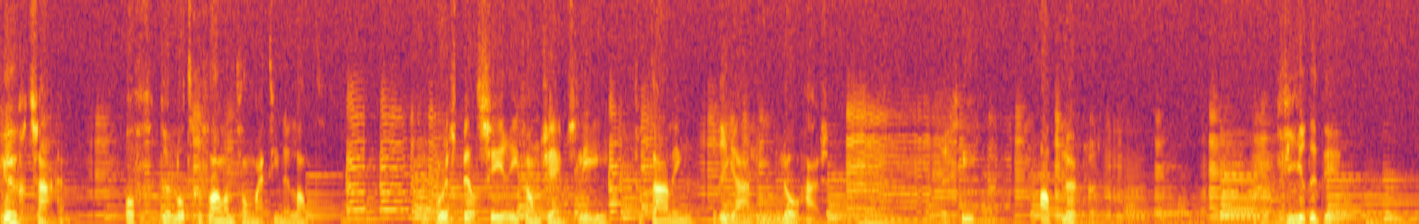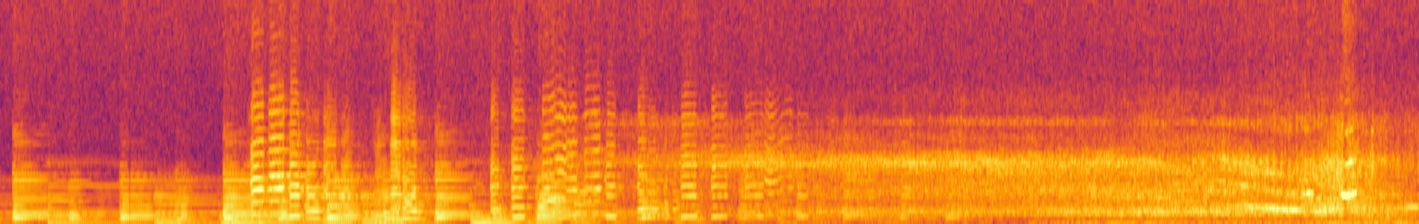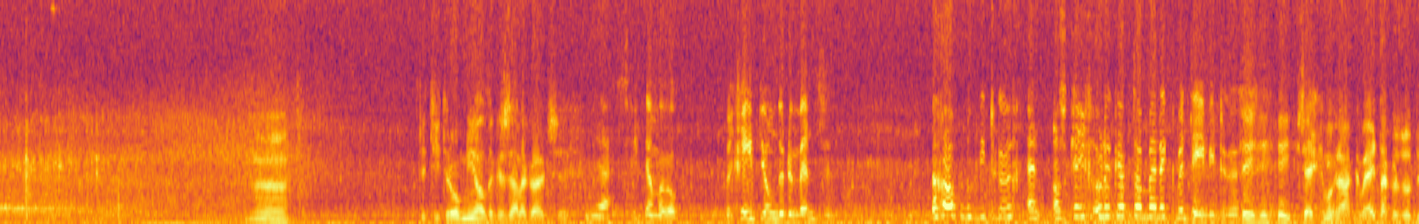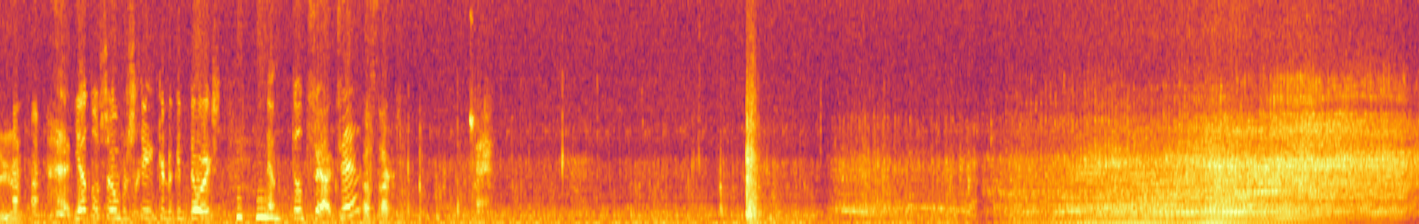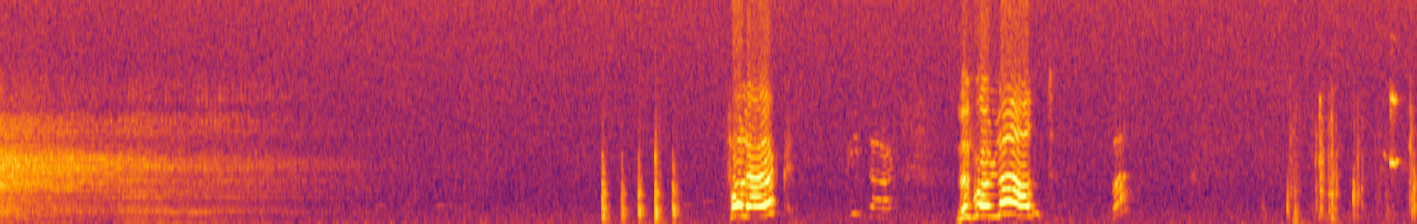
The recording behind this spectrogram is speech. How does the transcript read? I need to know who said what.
Speaker 1: Jeugdzaken of De Lotgevallen van Martine Land. Een hoorspelserie van James Lee, vertaling Riali Lohuizen. Regie Ad Leupler. Vierde deel.
Speaker 2: Er te gezellig uit, zeg.
Speaker 3: Ja, schiet dan maar op. Vergeet je onder de mensen. Dan ga ik nog niet terug. En als ik geen geluk heb, dan ben ik meteen weer terug.
Speaker 2: Zeg je me graag kwijt dat je zo duur?
Speaker 3: Je had toch zo'n verschrikkelijke dorst. nou, tot straks, hè?
Speaker 2: Ja, straks.
Speaker 3: Volk! Mevrouw Land!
